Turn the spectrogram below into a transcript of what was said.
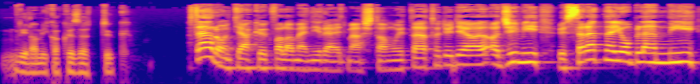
dinamika közöttük. Hát elrontják ők valamennyire egymást amúgy, tehát hogy ugye a, a Jimmy, ő szeretne jobb lenni,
